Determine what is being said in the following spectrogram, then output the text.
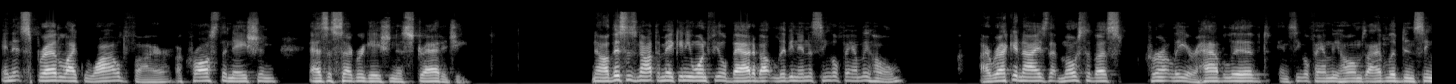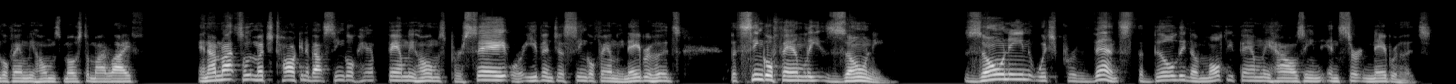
and it spread like wildfire across the nation as a segregationist strategy. Now, this is not to make anyone feel bad about living in a single family home. I recognize that most of us currently or have lived in single family homes. I've lived in single family homes most of my life. And I'm not so much talking about single family homes per se, or even just single family neighborhoods, but single family zoning zoning which prevents the building of multifamily housing in certain neighborhoods.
